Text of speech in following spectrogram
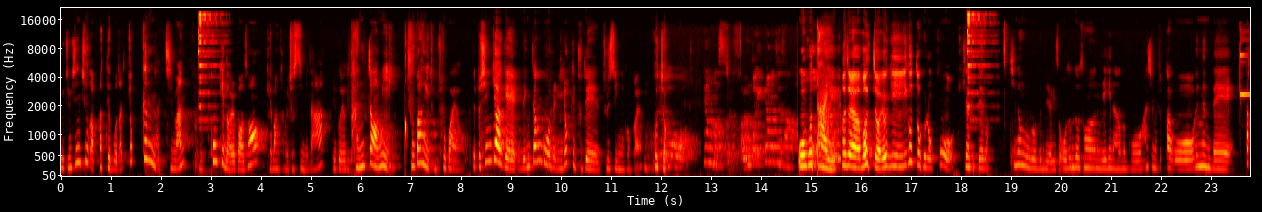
요즘 신축 아파트보다 조금 낮지만 폭이 넓어서 개방감이 좋습니다. 그리고 여기 단점이 주방이 좀 좁아요. 근데 또 신기하게 냉장고를 이렇게 두 대 둘 수 있는 건가요? 그렇죠. 이거 태어났어요. 연덕 입편한 세상. 오브 타입. 맞아요. 멋져. 여기 이것도 그렇고 제가 그때 막 신혼부부분들 여기서 오손도손 얘기 나누고 하시면 좋다고 했는데 딱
